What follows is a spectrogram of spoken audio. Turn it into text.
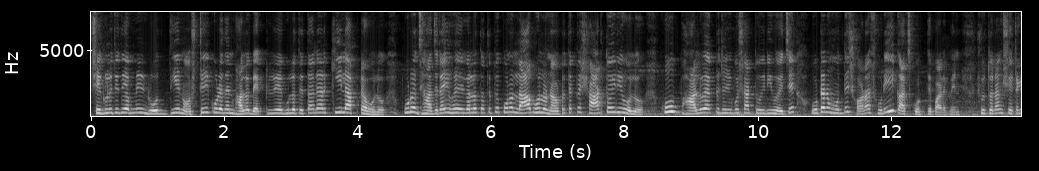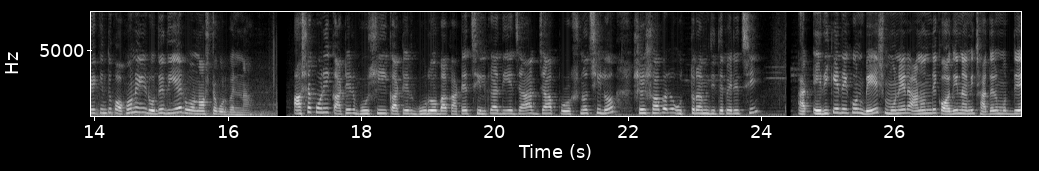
সেগুলো যদি আপনি রোদ দিয়ে নষ্টই করে দেন ভালো ব্যাকটেরিয়াগুলোতে, তাহলে আর কী লাভটা হলো? পুরো ঝাঁঝরাই হয়ে গেল, তাতে তো কোনো লাভ হলো না। ওটাতে একটা সার তৈরি হলো। খুব ভালো একটা জৈব সার তৈরি হয়েছে। ওটার মধ্যে সরাসরিই কাজ করতে পারবেন। সুতরাং সেটাকে কিন্তু কখনোই রোদে দিয়ে নষ্ট করবেন না। আশা করি কাঠের ভুসি, কাঠের গুঁড়ো বা কাঠের ছিলকা দিয়ে যার যা প্রশ্ন ছিল সেই সবের উত্তর আমি দিতে পেরেছি। আর এদিকে দেখুন, বেশ মনের আনন্দে কদিন আমি ছাদের মধ্যে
